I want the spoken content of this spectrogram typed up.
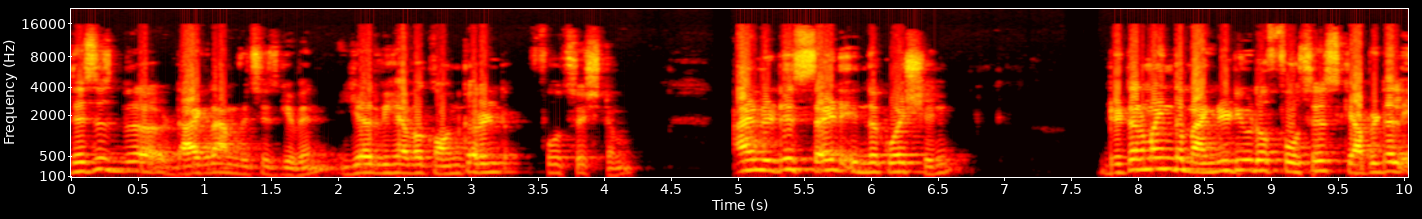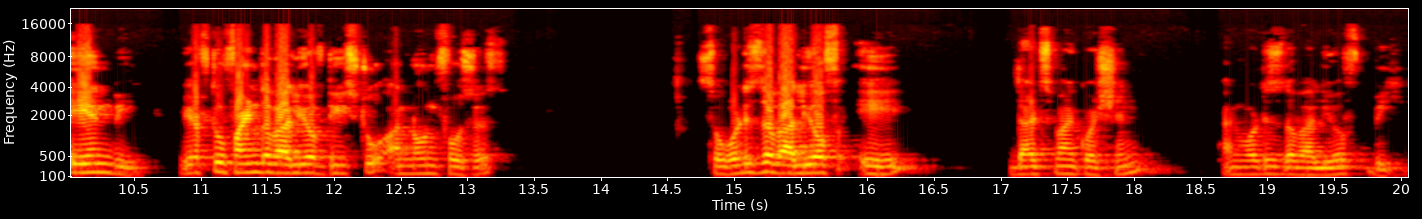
This is the diagram which is given. Here we have a concurrent force system and it is said in the question, determine the magnitude of forces capital A and B. We have to find the value of these two unknown forces. So what is the value of A? That's my question. And what is the value of B?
